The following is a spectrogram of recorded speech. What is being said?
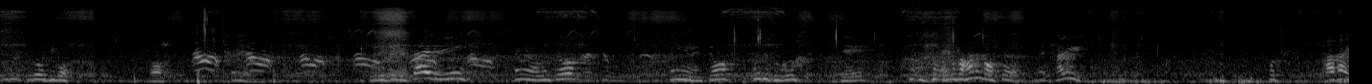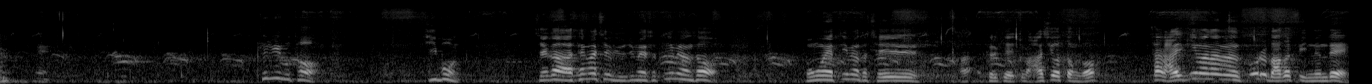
이리 들어오시고. 어. 우리 지금 사이드 윙. 형님 오른쪽. 형님 왼쪽. 포워드 두 분. 오케이. 아, 이거 뭐 하는 거 없어요. 네, 자리. 4 사이. 네. 수비부터 기본. 제가 생활체육 요즘에서 뛰면서 동호회 뛰면서 제일 아- 그렇게 좀 아쉬웠던 거. 잘 알기만 하면 골을 막을 수 있는데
